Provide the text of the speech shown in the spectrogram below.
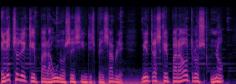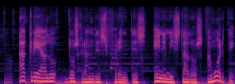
El hecho de que para unos es indispensable, mientras que para otros no, ha creado dos grandes frentes enemistados a muerte,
